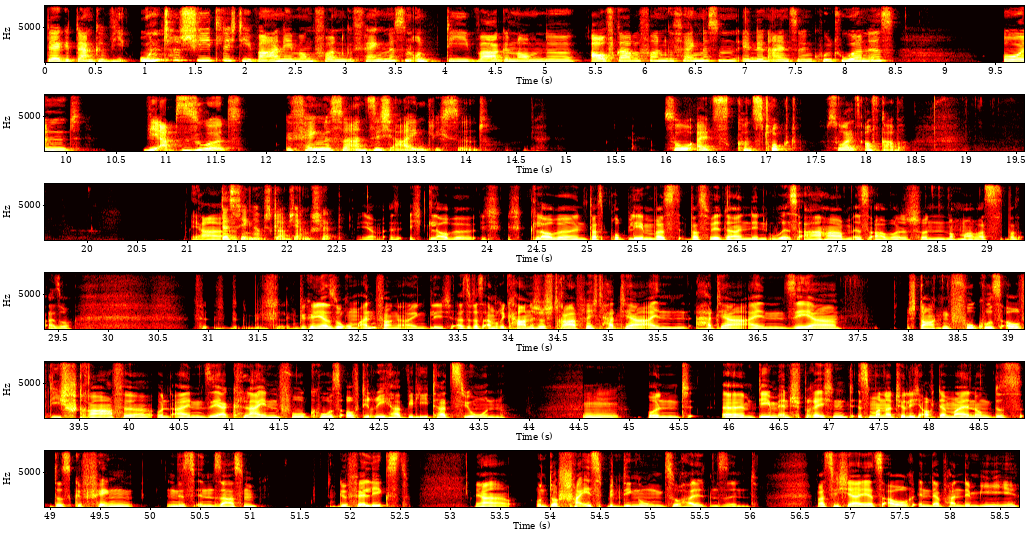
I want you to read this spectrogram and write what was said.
der Gedanke, wie unterschiedlich die Wahrnehmung von Gefängnissen und die wahrgenommene Aufgabe von Gefängnissen in den einzelnen Kulturen ist und wie absurd Gefängnisse an sich eigentlich sind. So als Konstrukt, so als Aufgabe. Ja, Deswegen also, habe ich glaube ich, angeschleppt. Ja, also ich glaube, ich, ich glaube, das Problem, was, was wir da in den USA haben, ist aber schon nochmal was, was, also wir können ja so rum anfangen eigentlich. Also das amerikanische Strafrecht hat ja ein, hat ja einen sehr starken Fokus auf die Strafe und einen sehr kleinen Fokus auf die Rehabilitation. Mhm. Und ähm, dementsprechend ist man natürlich auch der Meinung, dass das Gefängnisinsassen gefälligst ja unter Scheißbedingungen zu halten sind. Was sich ja jetzt auch in der Pandemie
